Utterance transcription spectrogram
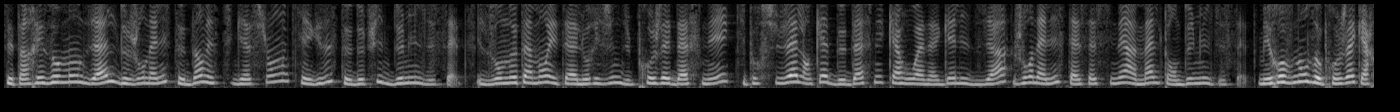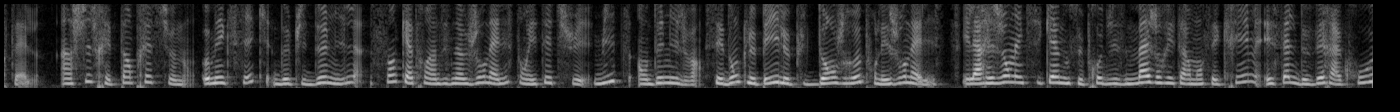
C'est un réseau mondial de journalistes d'investigation qui existe depuis 2017. Ils ont notamment été à l'origine du projet Daphné qui poursuivait l'enquête de Daphné Caruana Galidia, journaliste assassinée à Malte en 2017. Mais revenons au projet Cartel un chiffre est impressionnant. Au Mexique, depuis 2000, 199 journalistes ont été tués, 8 en 2020. C'est donc le pays le plus dangereux pour les journalistes. Et la région mexicaine où se produisent majoritairement ces crimes est celle de Veracruz,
